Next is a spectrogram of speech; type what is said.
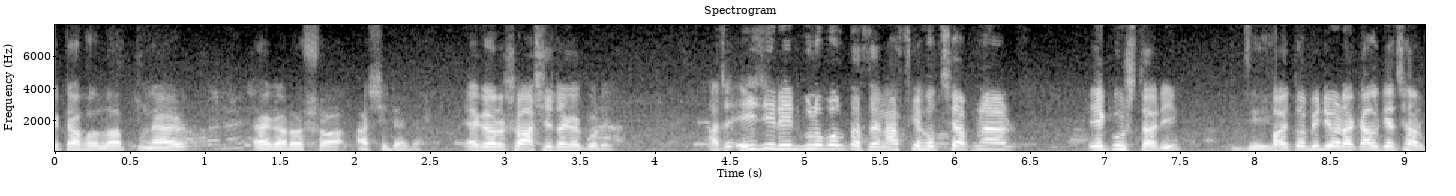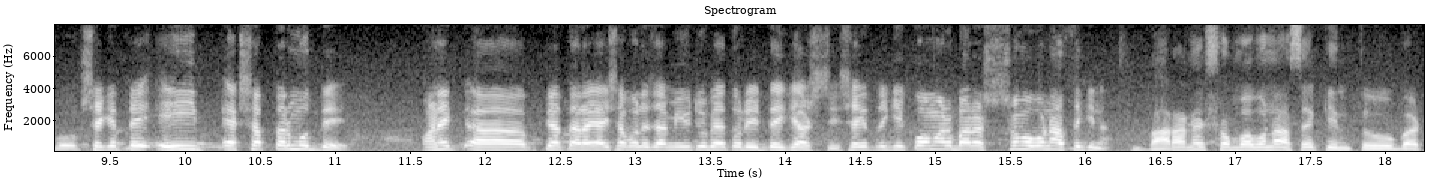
এটা হলো আপনার এগারোশো আশি টাকা। এগারোশো আশি টাকা করে। আচ্ছা এই যে রেটগুলো বলতেছেন আজকে হচ্ছে আপনার একুশ তারিখ। জি। হয়তো ভিডিওটা কালকে ছাড়বো। সেক্ষেত্রে এই এক সপ্তাহের মধ্যে অনেক আহ, ক্রেতারাই আইসা বলে যে আমি ইউটিউবে এত রেট দেখে আসছি। সেক্ষেত্রে কি কমার বাড়ার সম্ভাবনা আছে কিনা? বাড়ানোর সম্ভাবনা আছে কিন্তু বাট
